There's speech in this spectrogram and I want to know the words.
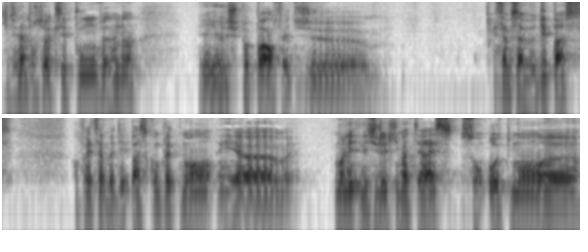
faisait n'importe quoi avec ses pompes, et euh, je peux pas en fait. Je... Ça, ça me dépasse. En fait, ça me dépasse complètement. Et euh, moi, les, sujets qui m'intéressent sont hautement, je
